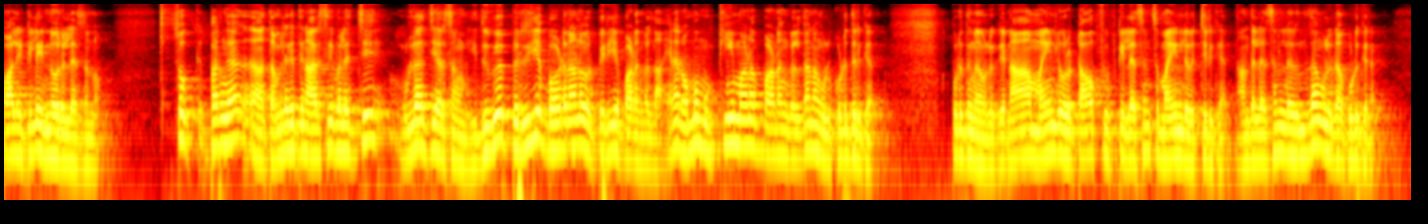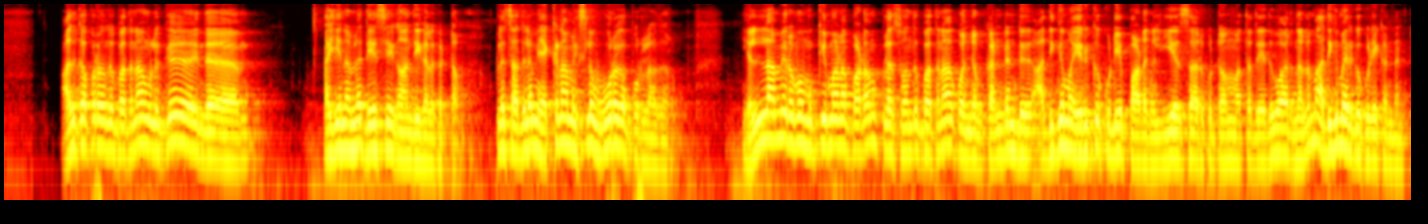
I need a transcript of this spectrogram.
பாலிட்டியில் இன்னொரு லெசனும் ஸோ பாருங்கள் தமிழகத்தின் அரசியல் வளர்ச்சி உள்ளாட்சி அரசாங்கம். இதுவே பெரிய பேர்டனான ஒரு பெரிய பாடங்கள் தான். ஏன்னா ரொம்ப முக்கியமான பாடங்கள் தான் நான் உங்களுக்கு கொடுத்துருக்கேன். புரிதுங்களா உங்களுக்கு? நான் மைண்டில் ஒரு டாப் ஃபிஃப்டி லெசன்ஸ் மைண்டில் வச்சுருக்கேன். அந்த லெசனில் இருந்து தான் உங்களுக்கு நான் கொடுக்குறேன். அதுக்கப்புறம் வந்து பார்த்தோன்னா உங்களுக்கு இந்த ஐஎன்எம்ல தேசிய காந்தி காலகட்டம். ப்ளஸ் அது இல்லாமல் எக்கனாமிக்ஸில் ஊரக பொருளாதாரம். எல்லாமே ரொம்ப முக்கியமான பாடம். ப்ளஸ் வந்து பார்த்தோன்னா கொஞ்சம் கண்டென்ட் அதிகமாக இருக்கக்கூடிய பாடங்கள். இஎஸ்ஆர் இருக்கட்டும் மற்றது எதுவாக இருந்தாலும் அதிகமாக இருக்கக்கூடிய கண்டென்ட்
